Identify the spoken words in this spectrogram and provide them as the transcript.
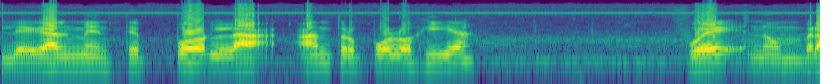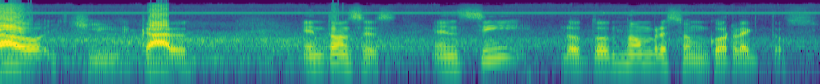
legalmente por la antropología fue nombrado Chilcal. Entonces, en sí los dos nombres son correctos.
